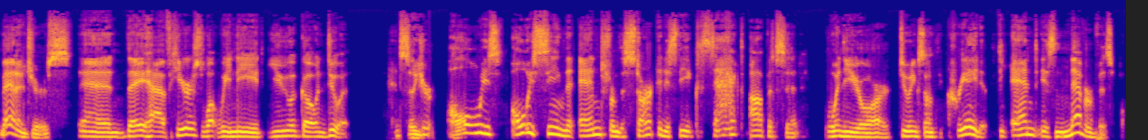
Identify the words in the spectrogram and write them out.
managers and they have, here's what we need. You go and do it. And so you're always, always seeing the end from the start. And it's the exact opposite when you're doing something creative. The end is never visible.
